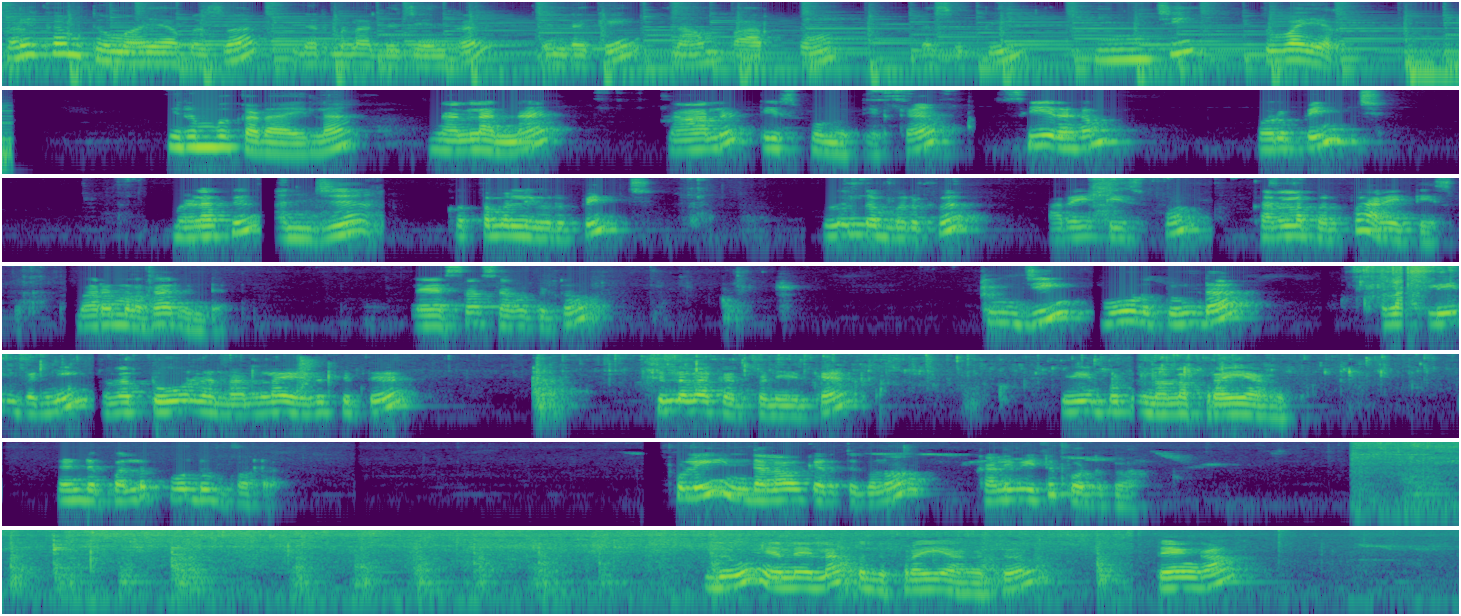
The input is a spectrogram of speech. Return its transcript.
Welcome to Maya Bazaar Nirmala Gajendran இன்றைக்கு நாம் பார்க்கும் ரெசிபி இஞ்சி துவையல். இரும்பு கடாயில் நல்லெண்ணெய் நாலு டீஸ்பூன் ஊற்றிருக்கேன் சீரகம் ஒரு பிஞ்ச் மிளகு அஞ்சு கொத்தமல்லி ஒரு பிஞ்ச் உளுந்தம்பருப்பு அரை டீஸ்பூன் கடலைப்பருப்பு அரை டீஸ்பூன் வரமிளகா ரெண்டு. லேசாக செவக்கட்டும். இஞ்சி மூணு துண்டை நல்லா க்ளீன் பண்ணி நல்லா தோலை நல்லா எடுத்துட்டு சின்னதாக கட் பண்ணியிருக்கேன். இதையும் போட்டு நல்லா ஃப்ரை ஆகட்டும். ரெண்டு பல் பூண்டும் போடுறேன். புளி இந்த அளவுக்கு எடுத்துக்கணும். கழுவிட்டு போட்டுக்கலாம். இதுவும் எண்ணெயில் கொஞ்சம் ஃப்ரை ஆகட்டும். தேங்காய்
